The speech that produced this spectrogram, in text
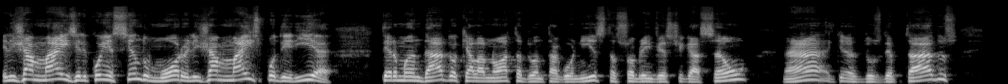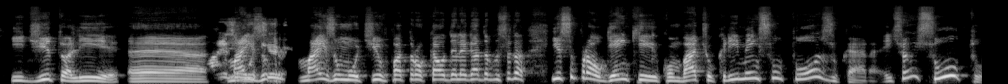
Ele jamais, ele conhecendo o Moro, ele jamais poderia ter mandado aquela nota do antagonista sobre a investigação né, dos deputados e dito ali é, mais, um mais, mais, um motivo para trocar o delegado da Polícia Isso para alguém que combate o crime é insultoso, cara. Isso é um insulto.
